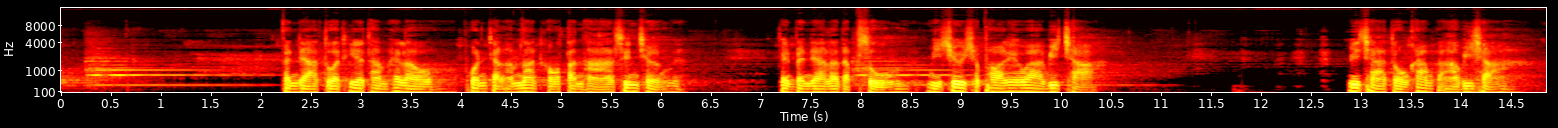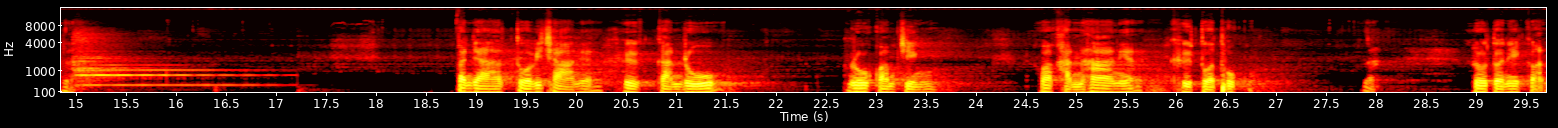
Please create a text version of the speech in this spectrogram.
ปัญญาตัวที่จะทำให้เราพ้นจากอำนาจของตัณหาสิ้นเชิงเนี่ยเป็นปัญญาระดับสูง มีชื่อเฉพาะเรียกว่าวิชา วิชาตรงข้ามกับอวิชา ปัญญาตัววิชาเนี่ยคือการรู้ รู้ความจริง ว่าขันห้านี้คือตัวทุกข์นะรู้ตัวนี้ก่อน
